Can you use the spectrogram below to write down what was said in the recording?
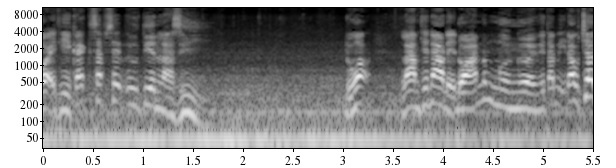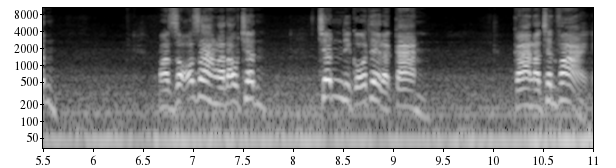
Vậy thì cách sắp xếp ưu tiên là gì? Đúng không? Làm thế nào để đoán một người người người ta bị đau chân? Mà rõ ràng là đau chân. Chân thì có thể là càn. Càn là chân phải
